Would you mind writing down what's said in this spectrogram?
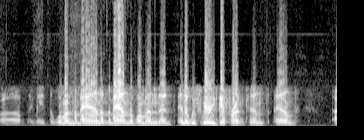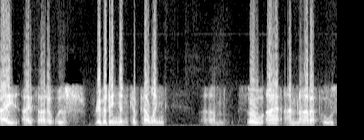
Uh, they made the woman the man and the man the woman, and and it was very different. And and I I thought it was riveting and compelling. Um, so I, I'm not opposed.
